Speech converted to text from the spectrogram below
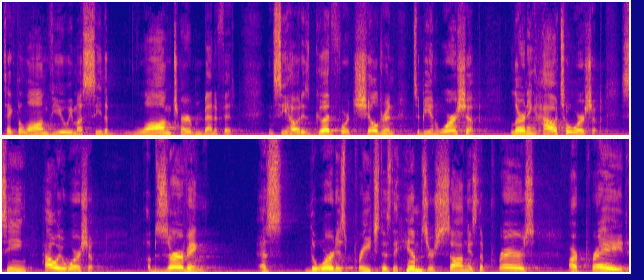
take the long view. We must see the long term benefit and see how it is good for children to be in worship, learning how to worship, seeing how we worship, observing as the word is preached, as the hymns are sung, as the prayers are prayed,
